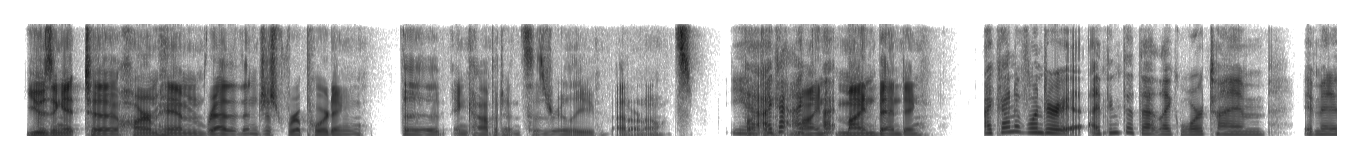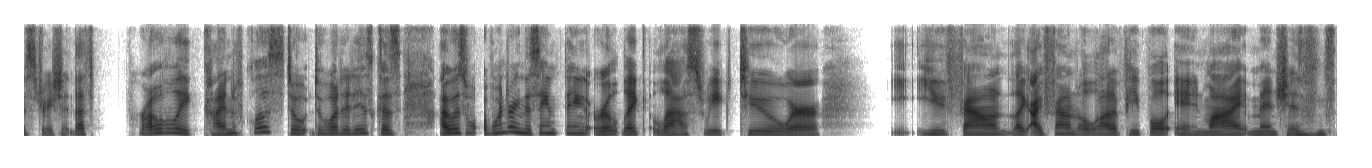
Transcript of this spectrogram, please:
using it to harm him rather than just reporting the incompetence is really I don't know. It's Yeah. I, I, mind I, mind bending. I kind of wonder. I think that that like wartime administration. That's probably kind of close to to what it is because I was w- wondering the same thing early, like last week too, where you found like I found a lot of people in my mentions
